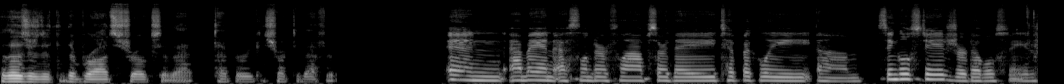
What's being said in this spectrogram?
But those are the, the broad strokes of that type of reconstructive effort. And Abbe and Estlander flaps, are they typically um, single stage or double stage?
